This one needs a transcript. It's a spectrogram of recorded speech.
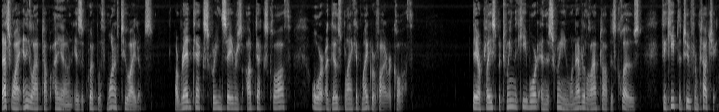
That's why any laptop I own is equipped with one of two items a RadTech ScreenSavrz Optex cloth or a Ghost Blanket microfiber cloth. They are placed between the keyboard and the screen whenever the laptop is closed to keep the two from touching,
